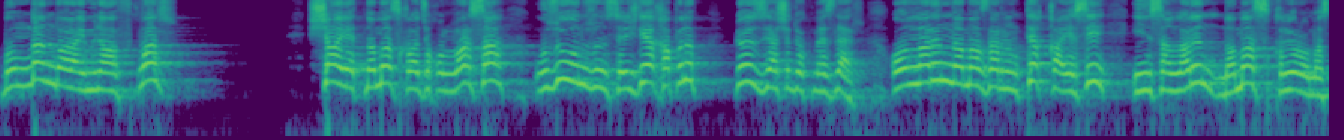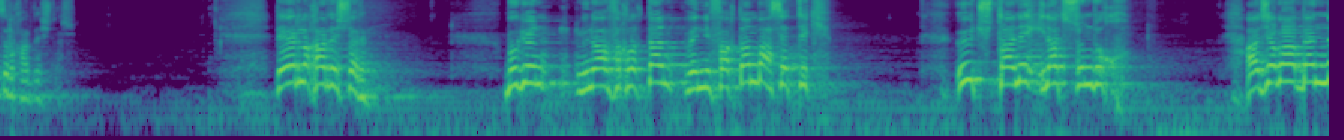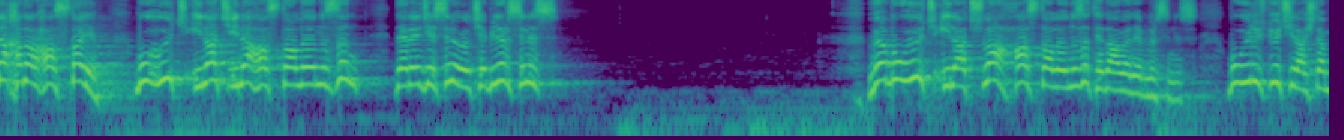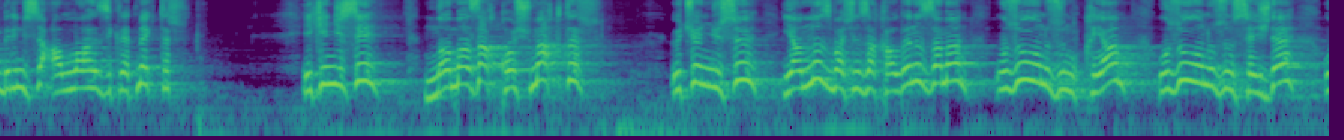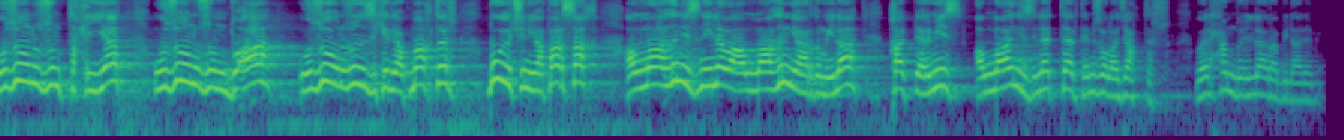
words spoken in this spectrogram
Bundan dolayı münafıklar şayet namaz kılacak olurlarsa uzun uzun secdeye kapınıp gözyaşı dökmezler. Onların namazlarının tek gayesi insanların namaz kılıyor olmasıdır kardeşler. Değerli kardeşlerim, bugün münafıklıktan ve nifaktan bahsettik. Üç tane ilaç sunduk. Acaba ben ne kadar hastayım? Bu üç ilaç ile hastalığınızın derecesini ölçebilirsiniz. Ve bu üç ilaçla hastalığınızı tedavi edebilirsiniz. Bu üç, üç ilaçtan birincisi Allah'ı zikretmektir. İkincisi namaza koşmaktır. Üçüncüsü yalnız başınıza kaldığınız zaman uzun uzun kıyam, uzun uzun secde, uzun uzun tahiyyat, uzun uzun dua, uzun uzun zikir yapmaktır. Bu üçünü yaparsak Allah'ın izniyle ve Allah'ın yardımıyla kalplerimiz Allah'ın izniyle tertemiz olacaktır. Velhamdülillah Rabbil Alemin.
